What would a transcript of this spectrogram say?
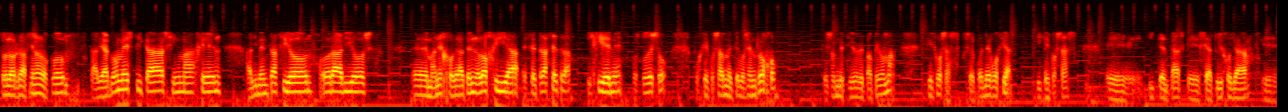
todo lo relacionado con tareas domésticas, imagen, alimentación, horarios, eh, manejo de la tecnología, etcétera, etcétera, higiene, pues todo eso, pues qué cosas metemos en rojo, que son decisiones de papá y mamá, qué cosas se pueden negociar y qué cosas eh, intentas que sea tu hijo ya que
